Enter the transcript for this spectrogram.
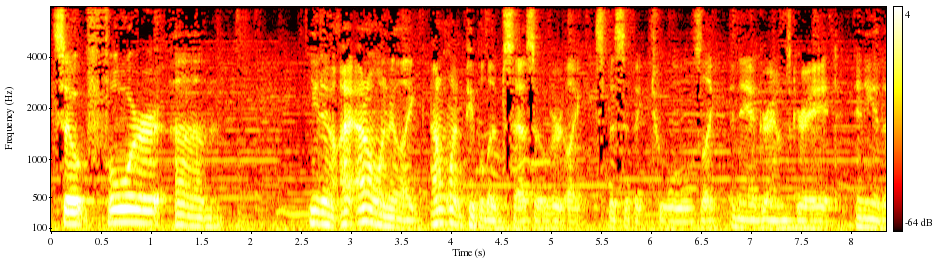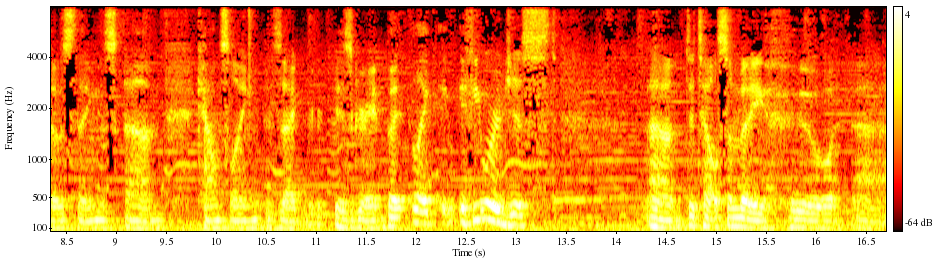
So for um, you know, I, I don't want to like I don't want people to obsess over like specific tools. Like Enneagram's great, any of those things. Um, counseling is that is great, but like if you were just um, to tell somebody who. Uh,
